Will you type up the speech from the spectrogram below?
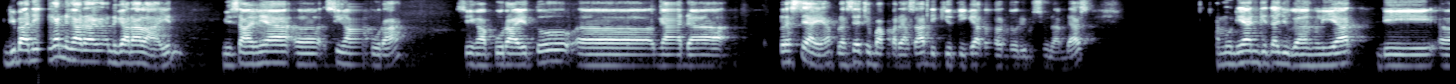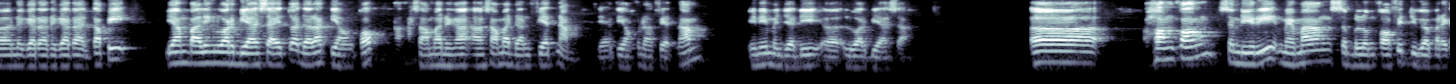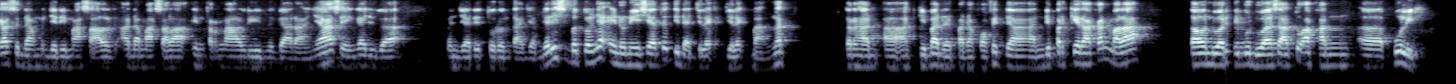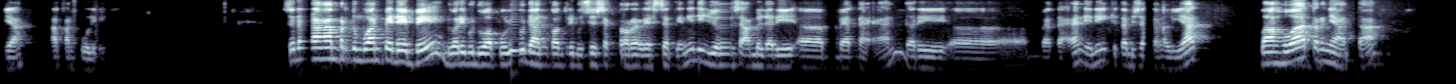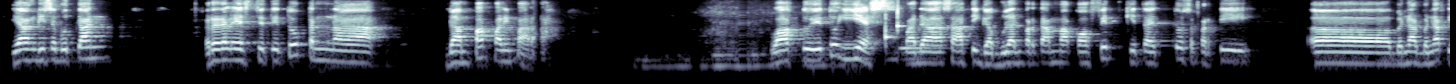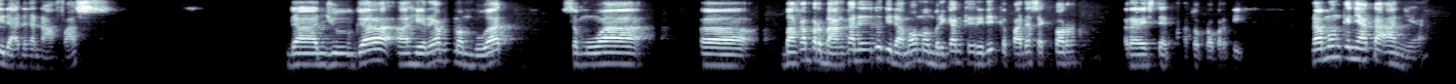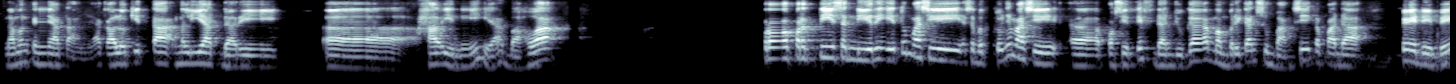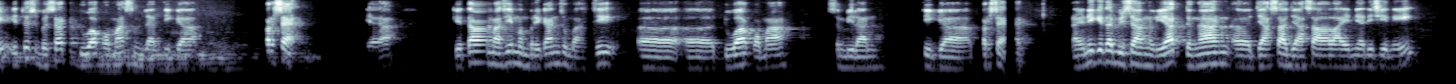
dibandingkan negara-negara lain, misalnya uh, Singapura, Singapura itu uh, nggak ada plusnya ya, plusnya cuma pada saat di Q3 tahun 2019. Kemudian kita juga melihat di negara-negara, tapi yang paling luar biasa itu adalah Tiongkok sama dengan sama dan Vietnam. Ya, Tiongkok dan Vietnam ini menjadi uh, luar biasa. Uh, Hong Kong sendiri memang sebelum COVID juga mereka sedang menjadi masalah ada masalah internal di negaranya sehingga juga menjadi turun tajam. Jadi sebetulnya Indonesia itu tidak jelek-jelek banget terhadap uh, akibat daripada COVID dan diperkirakan malah tahun 2021 akan uh, pulih ya, akan pulih. Sedangkan pertumbuhan PDB 2020 dan kontribusi sektor real estate ini juga saya ambil dari uh, BTN, dari BTN ini kita bisa melihat bahwa ternyata yang disebutkan real estate itu kena dampak paling parah. Waktu itu yes, pada saat tiga bulan pertama COVID kita itu seperti eh, benar-benar uh, tidak ada nafas dan juga akhirnya membuat semua uh, bahkan perbankan itu tidak mau memberikan kredit kepada sektor real estate atau properti. Namun kenyataannya, namun kenyataannya kalau kita melihat dari uh, hal ini ya bahwa properti sendiri itu masih sebetulnya masih uh, positif dan juga memberikan sumbangsi kepada PDB itu sebesar 2,93 persen. Ya, kita masih memberikan sumbangsi uh, uh, 2,93 persen. Nah, ini kita bisa melihat dengan eh, jasa-jasa lainnya di sini.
